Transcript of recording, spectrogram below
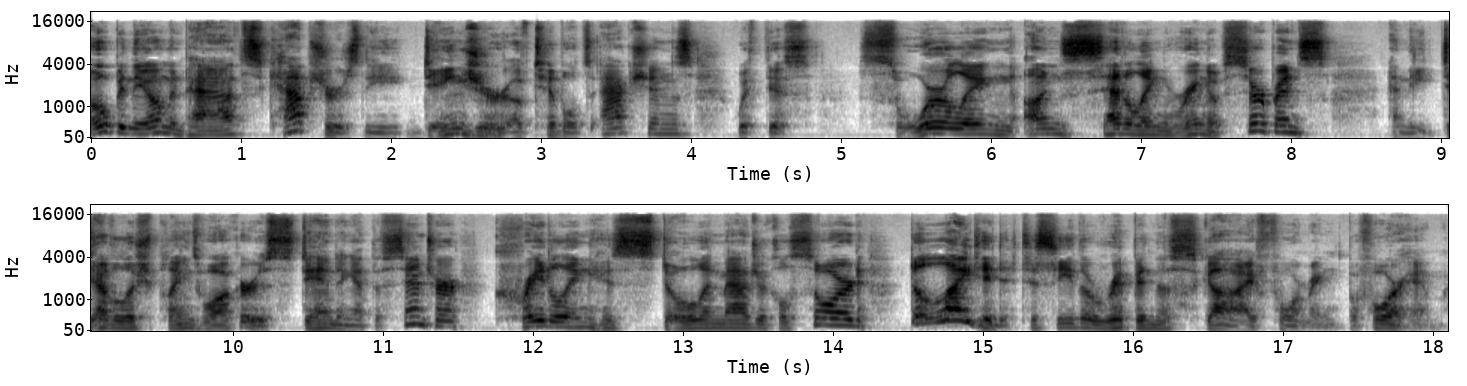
Open the Omen Paths captures the danger of Tibalt's actions with this swirling, unsettling ring of serpents and the devilish planeswalker is standing at the center, cradling his stolen magical sword, delighted to see the rip in the sky forming before him.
